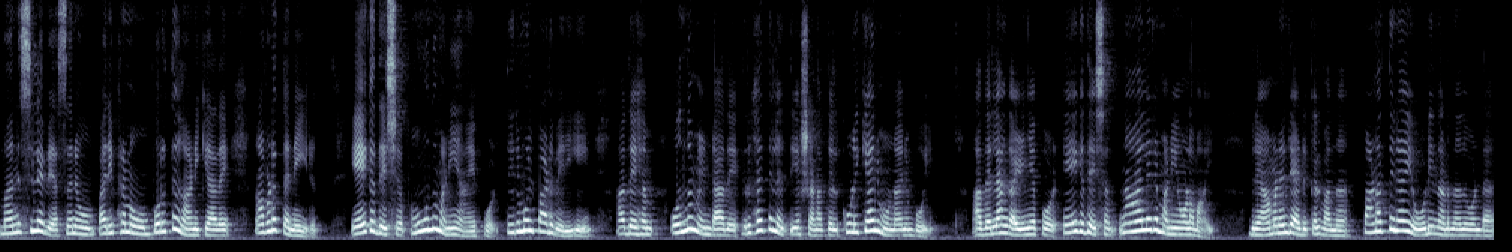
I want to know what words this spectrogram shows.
മനസ്സിലെ വ്യസനവും പരിഭ്രമവും പുറത്തു കാണിക്കാതെ അവിടെ തന്നെ ഇരുന്നു. ഏകദേശം മൂന്ന് മണിയായപ്പോൾ തിരുമുൽപ്പാട് വരികയും അദ്ദേഹം ഒന്നും മിണ്ടാതെ ഗൃഹത്തിലെത്തിയ ക്ഷണത്തിൽ കുളിക്കാനും ഉണ്ണാനും പോയി. അതെല്ലാം കഴിഞ്ഞപ്പോൾ ഏകദേശം നാലര മണിയോളമായി. ബ്രാഹ്മണന്റെ അടുക്കൽ വന്ന് പണത്തിനായി ഓടി നടന്നതുകൊണ്ട്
